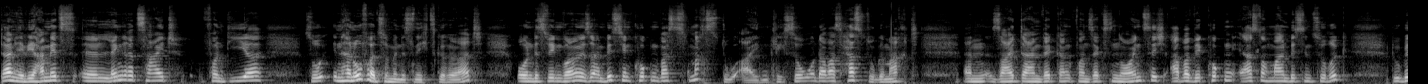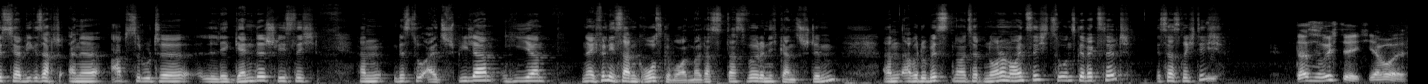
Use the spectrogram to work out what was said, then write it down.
Daniel, wir haben jetzt äh, längere Zeit von dir so in Hannover zumindest nichts gehört. Und deswegen wollen wir so ein bisschen gucken, was machst du eigentlich so oder was hast du gemacht ähm, seit deinem Weggang von 96. Aber wir gucken erst noch mal ein bisschen zurück. Du bist ja, wie gesagt, eine absolute Legende. Schließlich ähm, bist du als Spieler hier na, ich will nicht sagen groß geworden, weil das, das würde nicht ganz stimmen. Ähm, aber du bist 1999 zu uns gewechselt. Ist das richtig? Das ist richtig, jawohl.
